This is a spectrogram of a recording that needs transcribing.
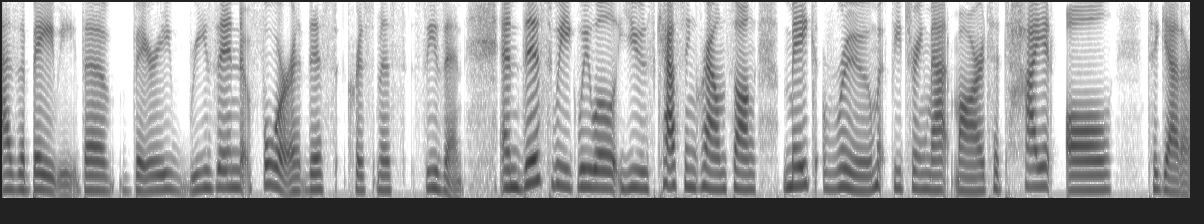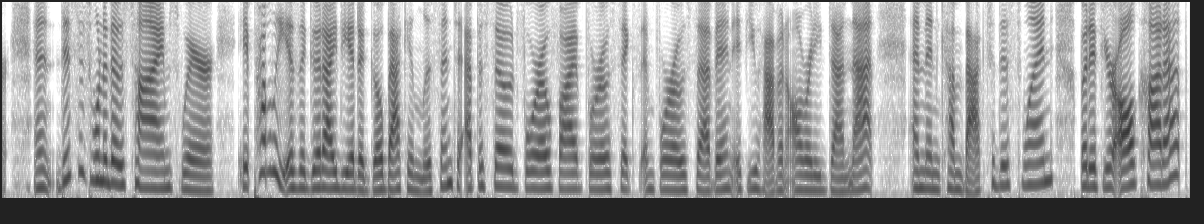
as a baby, the very reason for this Christmas season. And this week we will use Casting Crown's song Make Room featuring Matt Maher to tie it all together. And this is one of those times where it probably is a good idea to go back and listen to episode 405, 406, and 407 if you haven't already done that, and then come back to this one. But if you're all caught up,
